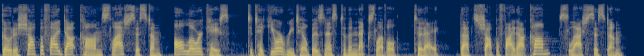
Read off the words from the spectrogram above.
Go to shopify.com/system all lowercase to take your retail business to the next level today. That's shopify.com/system.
